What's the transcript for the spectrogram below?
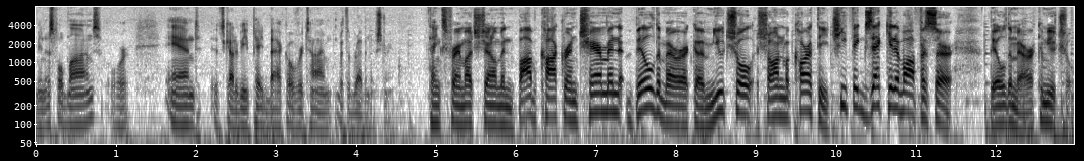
municipal bonds, or and it's got to be paid back over time with a revenue stream. Thanks very much, gentlemen. Bob Cochran, Chairman, Build America Mutual. Sean McCarthy, Chief Executive Officer, Build America Mutual.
